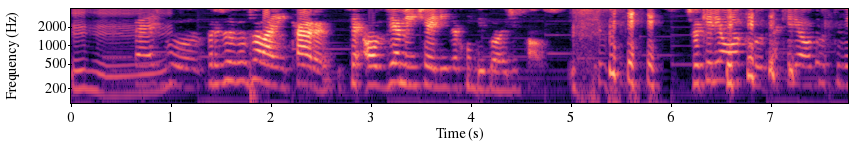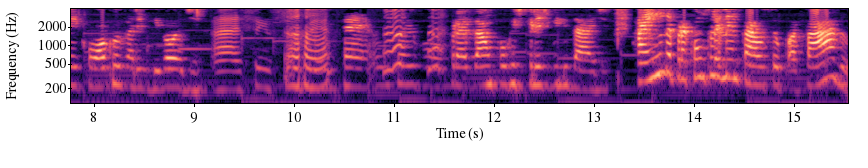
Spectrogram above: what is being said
Uhum. Pra, tipo, para as pessoas falarem, cara, isso é obviamente a Elisa com bigode falso. tipo aquele óculos, aquele óculos que vem com óculos, nariz e bigode. Ah, sim, super. Uhum. É, então eu vou pra dar um pouco de credibilidade. Ainda para complementar o seu passado,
